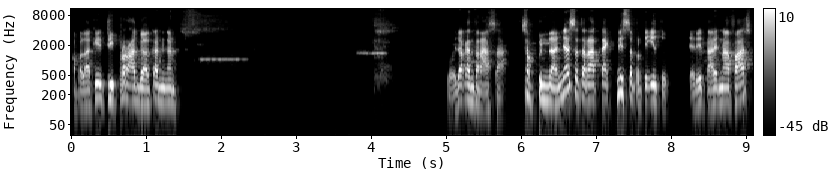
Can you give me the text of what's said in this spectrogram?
Apalagi diperagakan dengan itu akan terasa. Sebenarnya secara teknis seperti itu. Jadi tarik nafas,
